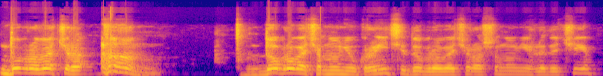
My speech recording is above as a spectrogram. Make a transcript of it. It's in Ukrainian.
Доброго вечора. Доброго вечора, шановні українці, доброго вечора, шановні глядачі.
